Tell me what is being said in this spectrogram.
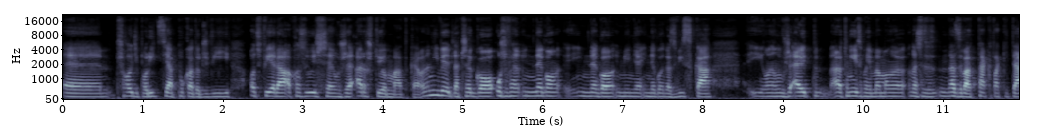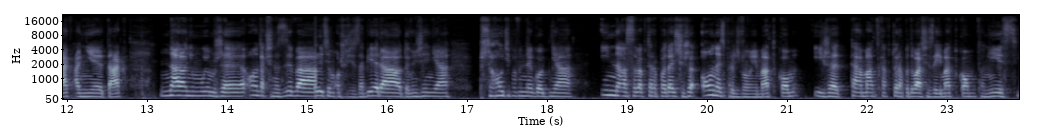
e, przychodzi policja, puka do drzwi, otwiera, okazuje się, że aresztują matkę. Ona nie wie dlaczego, używają innego, innego imienia, innego nazwiska i ona mówi, że ej, ale to nie jest moja mama, ona się nazywa tak, tak i tak, a nie tak. No ale oni mówią, że ona tak się nazywa, policja oczywiście zabiera do więzienia, przychodzi pewnego dnia inna osoba, która podaje się, że ona jest prawdziwą jej matką i że ta matka, która podała się za jej matką, to nie jest,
